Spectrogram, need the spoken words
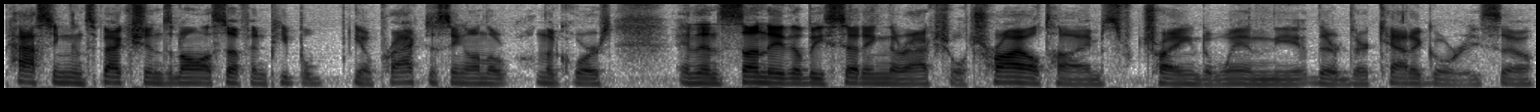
passing inspections and all that stuff, and people you know practicing on the on the course. And then Sunday they'll be setting their actual trial times, for trying to win the their their category. So.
